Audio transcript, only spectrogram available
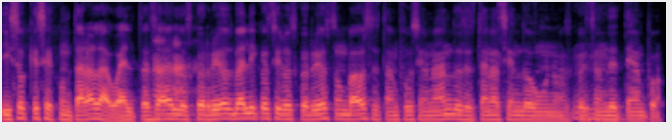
hizo que se juntara la vuelta, ¿sabes? Ajá. Los corridos bélicos y los corridos tumbados se están fusionando, se están haciendo uno, es cuestión de tiempo.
